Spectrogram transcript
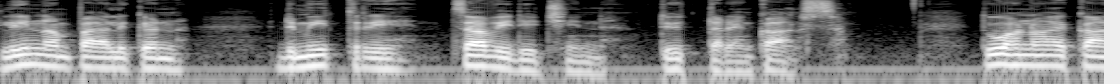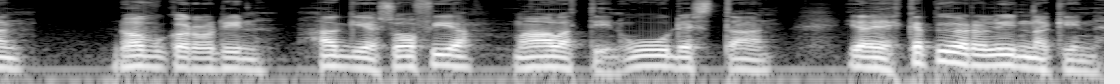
linnanpäällikön Dmitri Tsavidicin tyttären kanssa. Tuohon aikaan Novgorodin Hagia Sofia maalattiin uudestaan ja ehkä pyörölinnakin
